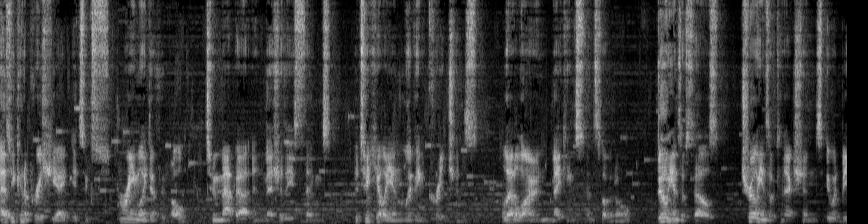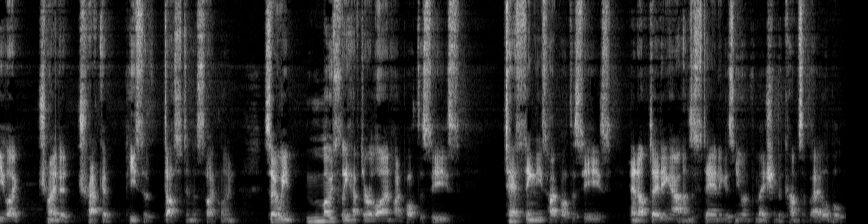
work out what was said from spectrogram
As you can appreciate, it's extremely difficult to map out and measure these things, particularly in living creatures, let alone making sense of it all. Billions of cells, trillions of connections, it would be like trying to track a piece of dust in a cyclone. So we mostly have to rely on hypotheses testing these hypotheses and updating our understanding as new information becomes available.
